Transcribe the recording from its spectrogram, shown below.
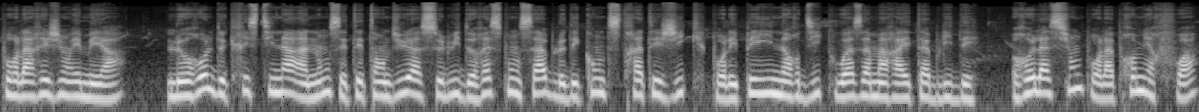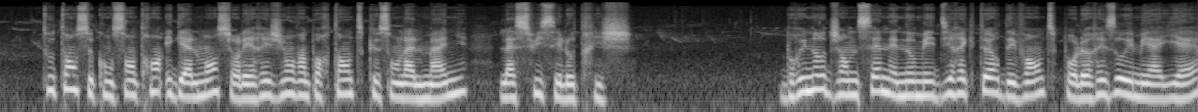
Pour la région EMEA, le rôle de Christina Annonce est étendu à celui de responsable des comptes stratégiques pour les pays nordiques où Azamara établit des relations pour la première fois, tout en se concentrant également sur les régions importantes que sont l'Allemagne, la Suisse et l'Autriche. Bruno Janssen est nommé directeur des ventes pour le réseau EMEA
